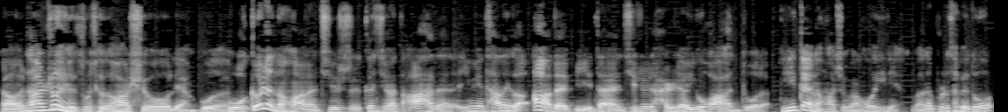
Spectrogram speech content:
然后它《热血足球》的话是有两部的。我个人的话呢，其实更喜欢打二代的，因为它那个二代比一代其实还是要优化很多的。一代的话只玩过一点，玩的不是特别多。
